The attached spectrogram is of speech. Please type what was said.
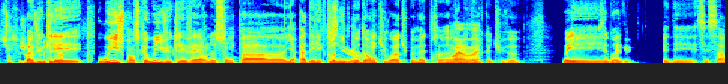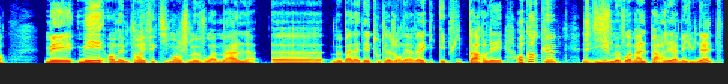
sur ce genre Bah, de vu truc, que les oui, je pense que oui, vu que les verres ne sont pas, il y a pas d'électronique ouais. dedans, tu vois? Tu peux mettre, Ouais, les ouais. verres que tu veux Oui, c'est bon, prévu. c'est ça. Mais mais en même temps, effectivement, je me vois mal, heu, me balader toute la journée avec et puis parler encore que, je dis: «Je me vois mal parler à mes lunettes»,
